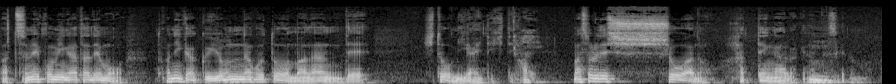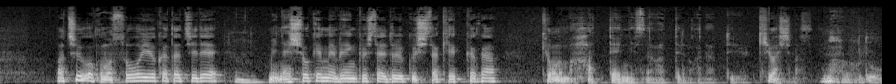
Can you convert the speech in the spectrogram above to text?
まあ、詰め込み型でもとにかくいろんなことを学んで人を磨いてきて、はい、まあ、それで昭和の発展があるわけなんですけども、まあ、中国もそういう形で、みんな一生懸命勉強したり努力した結果が今日のまあ発展につながってるのかなという気はします、ね、なるほど。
